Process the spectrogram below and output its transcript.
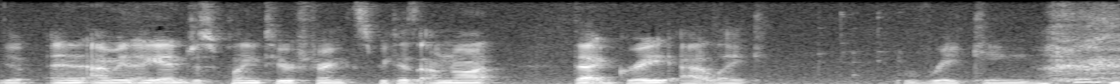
Yep. And I mean, again, just playing to your strengths because I'm not that great at like raking,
